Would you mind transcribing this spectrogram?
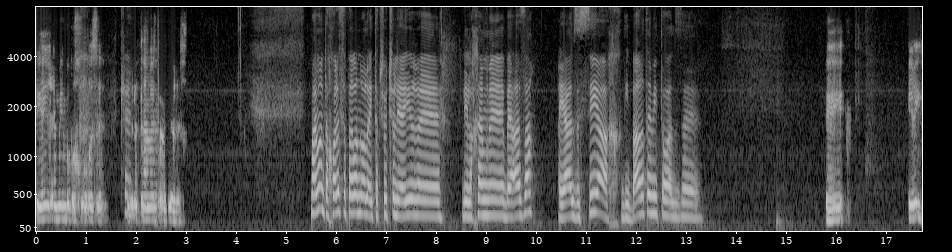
ויאיר האמין בבחור הזה, כן. ונתן לו את הדרך. מימון, אתה יכול לספר לנו על ההתעקשות של יאיר אה, להילחם אה, בעזה? היה על זה שיח? דיברתם איתו על זה? אה, תראי,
